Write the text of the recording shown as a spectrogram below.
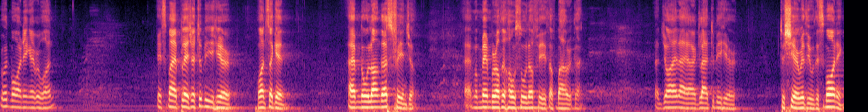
Good morning, everyone. It's my pleasure to be here once again. I'm no longer a stranger. I'm a member of the household of faith of Barbican. And Joy and I are glad to be here to share with you this morning.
